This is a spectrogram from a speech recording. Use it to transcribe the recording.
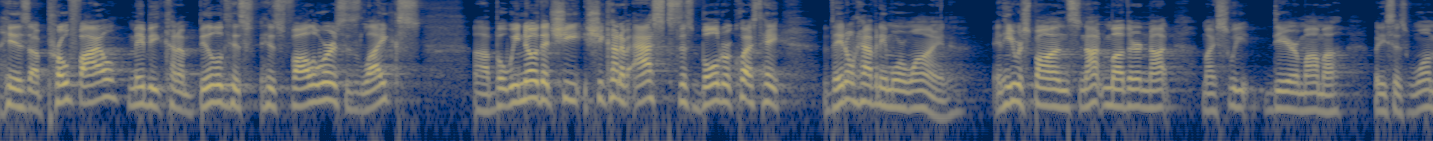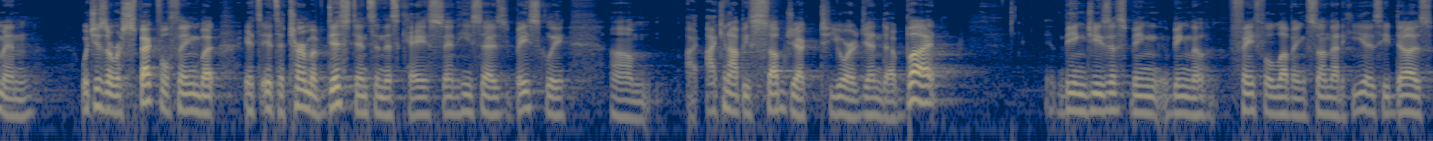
his uh, profile, maybe kind of build his, his followers, his likes. Uh, but we know that she, she kind of asks this bold request hey, they don't have any more wine. And he responds, not mother, not my sweet dear mama, but he says woman, which is a respectful thing, but it's, it's a term of distance in this case. And he says, basically, um, I, I cannot be subject to your agenda. But being Jesus, being, being the faithful, loving son that he is, he does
